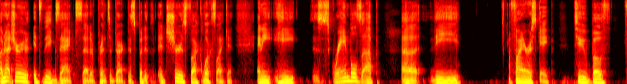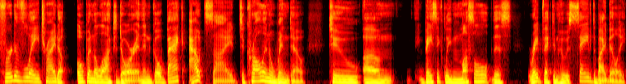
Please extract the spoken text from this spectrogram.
I'm not sure it's the exact set of Prince of Darkness, but it, it sure as fuck looks like it. And he he scrambles up uh, the fire escape to both furtively try to open a locked door and then go back outside to crawl in a window to um, basically muscle this rape victim who is saved by Billie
